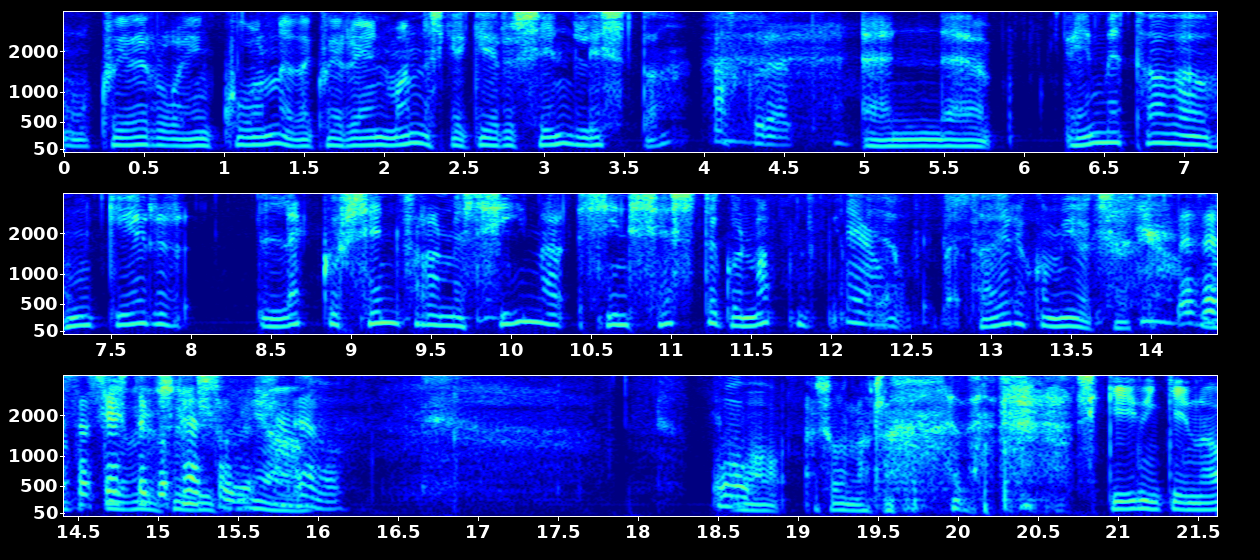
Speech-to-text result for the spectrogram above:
og hver og ein kona eða hver ein manneski gerir sinn lista akkurat en uh, einmitt það að hún gerir leggur sinn fram með sína, sín sérstöku nafn Já. það er eitthvað mjög sérstöku með þessar sérstöku personur. já. Já. Og, svo náttúrulega skýringin á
